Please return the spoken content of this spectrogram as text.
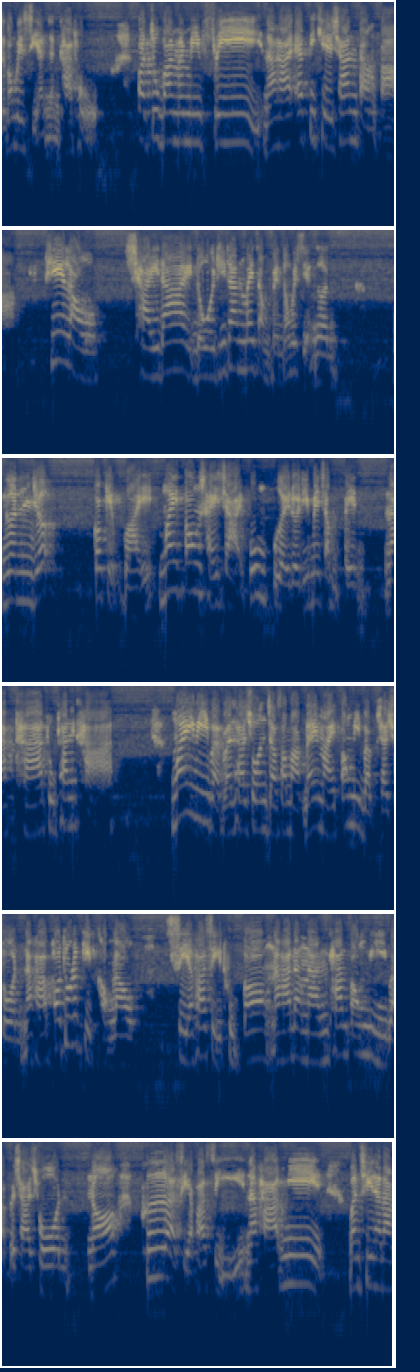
จะต้องไปเสียเงินค่าโทร ปัจจุบันมันมีฟรีนะคะแอปพลิเคชันต่างๆ ที่เราใช้ได้โดยที่ท่านไม่จำเป็นต้องไปเสียเงิน เงินเยอะก็เก็บไว้ไม่ต้องใช้จ่ายฟุ่มเฟือยโดยที่ไม่จำเป็นนะคะทุกท่านขา ไม่มีแบัตรประชาชนจะสมัครได้ไหมต้องมีแบัตรประชาชนนะคะ เพราะธุรกิจของเราเสียภาษีถูกต้องนะคะ ดังนั้นท่านต้องมีแบัตรประชาชนเนาะเพื่อเสียภาษีนะคะ มีบัญชีธนา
